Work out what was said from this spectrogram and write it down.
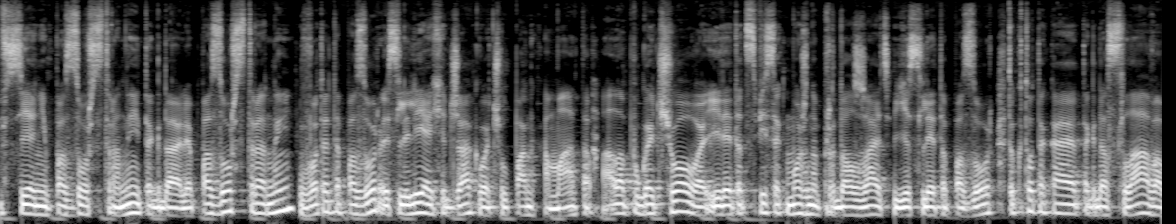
все они позор страны и так далее. Позор страны, вот это позор, если Лия Хиджакова, Чулпан Хаматов, Алла Пугачева, и этот список можно продолжать, если это позор, то кто такая тогда Слава,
